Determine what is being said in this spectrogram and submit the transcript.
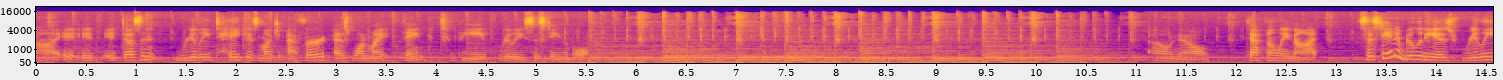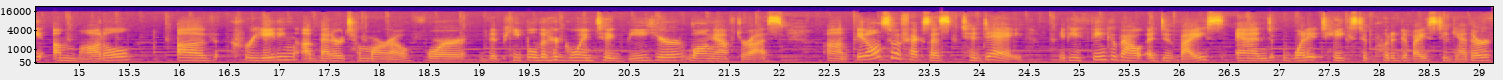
Uh, it, it doesn't really take as much effort as one might think to be really sustainable. Oh, no, definitely not. Sustainability is really a model of creating a better tomorrow for the people that are going to be here long after us. Um, it also affects us today. If you think about a device and what it takes to put a device together,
